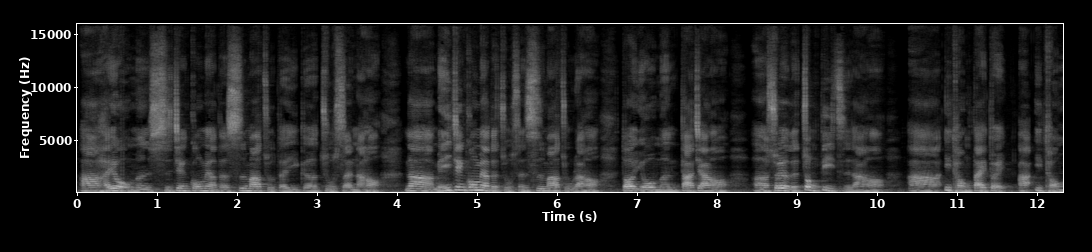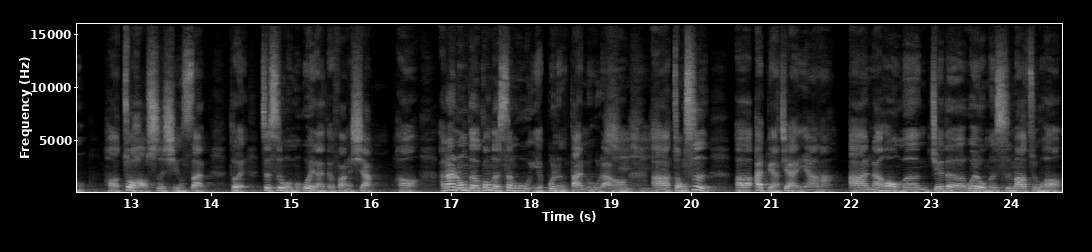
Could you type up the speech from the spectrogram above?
啊，还有我们十间宫庙的司妈祖的一个主神然后，那每一间宫庙的主神司妈祖然后，都由我们大家哈啊所有的众弟子啦哈啊一同带队啊，一同哈、做好事行善，对，这是我们未来的方向。哈、啊，那龙德宫的圣物也不能耽误了哈啊，总是呃爱表价赢啦啊，然后我们觉得为我们司妈祖哈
